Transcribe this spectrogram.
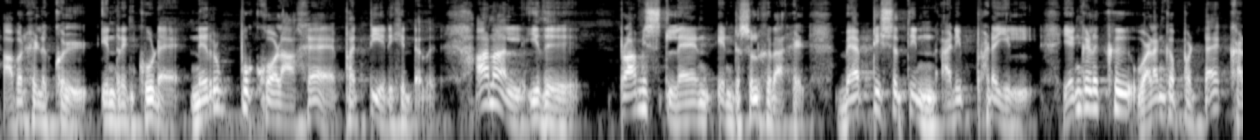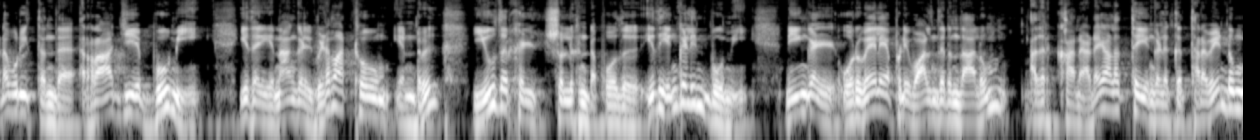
அவர்களுக்குள் இன்றைக்கு கூட நெருப்புக்கோளாக பற்றி எரிகின்றது. ஆனால் இது ப்ராமிஸ்ட் லேண்ட் என்று சொல்கிறார்கள். பேப்டிசத்தின் அடிப்படையில் எங்களுக்கு வழங்கப்பட்ட கடவுள் தந்த ராஜ்ய பூமி இதை நாங்கள் விடமாட்டோம் என்று யூதர்கள் சொல்லுகின்ற போது இது எங்களின் பூமி. நீங்கள் ஒருவேளை அப்படி வாழ்ந்திருந்தாலும் அதற்கான அடையாளத்தை எங்களுக்கு தர வேண்டும்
